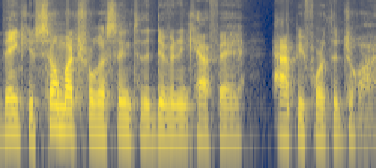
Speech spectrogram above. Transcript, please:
Thank you so much for listening to the Dividend Cafe. Happy 4th of July.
